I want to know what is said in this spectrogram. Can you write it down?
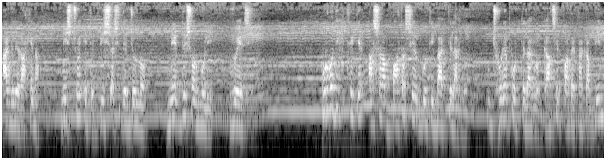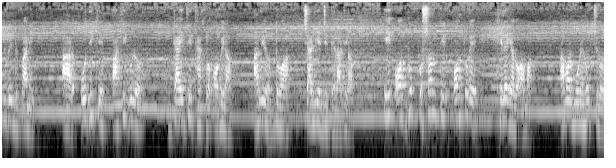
আগলে রাখে না। নিশ্চয় এতে বিশ্বাসীদের জন্য নির্দেশন বলি রয়েছে। পূর্ব দিক থেকে আসা বাতাসের গতি বাড়তে লাগল, ঝরে পড়তে লাগল, গাছের পাতায় থাকা বিন্দু বিন্দু পানি, আর ওদিকে পাখিগুলো গাইতে থাকল অবিরাম। আমিও দোয়া চালিয়ে যেতে লাগলাম। এই অদ্ভুত প্রশান্তির অন্তরে খেলে গেল আমার। আমার মনে হচ্ছিল,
